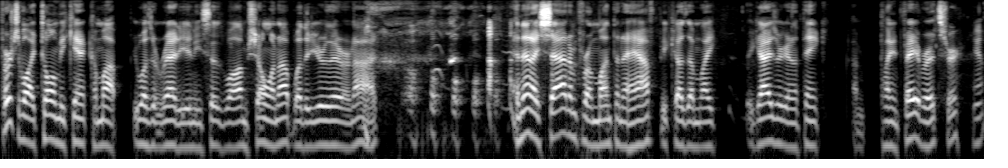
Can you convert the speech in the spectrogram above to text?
First of all, I told him he can't come up. He wasn't ready. And he says, Well, I'm showing up whether you're there or not. and then I sat him for a month and a half because I'm like, the guys are going to think I'm playing favorites. Sure. Yeah.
